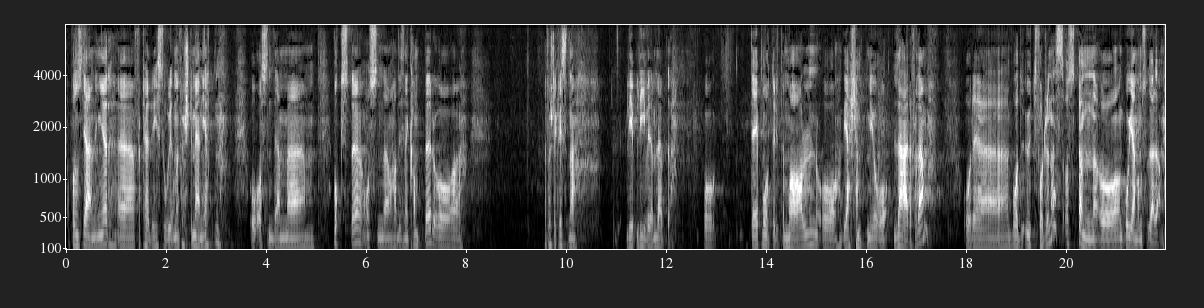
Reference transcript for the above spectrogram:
Apostelens gjerninger eh, forteller historien om den første menigheten. Og åssen de eh, vokste, åssen de hadde sine kamper, og eh, den første kristne liv, livet de levde. Og det er på en måte litt malen, og vi har kjempemye å lære fra dem. Og det er både utfordrende og spennende å gå gjennom og studere dem.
